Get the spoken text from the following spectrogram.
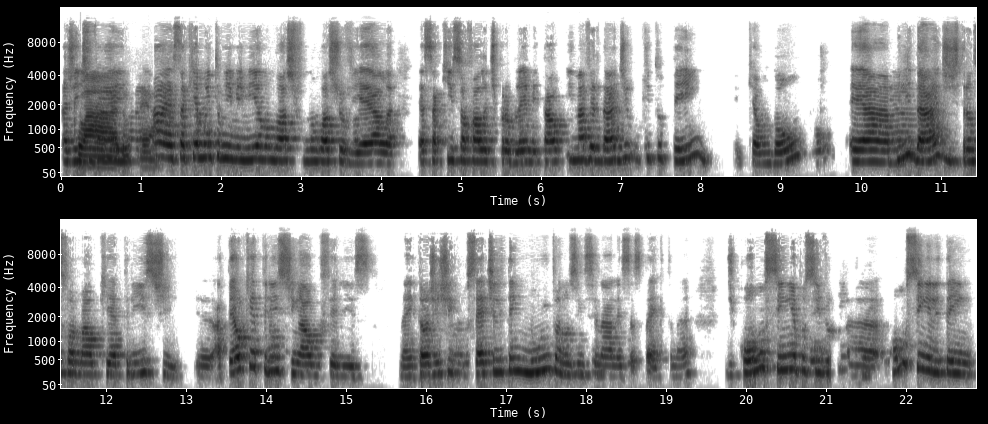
a gente claro, vai, é. ah, essa aqui é muito mimimi, eu não gosto, não gosto de ouvir ela, essa aqui só fala de problema e tal. E na verdade, o que tu tem, que é um dom, é a habilidade de transformar o que é triste, é, até o que é triste em algo feliz. Né? Então a gente, o Sete ele tem muito a nos ensinar nesse aspecto, né? De como sim é possível, ah, como sim ele tem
